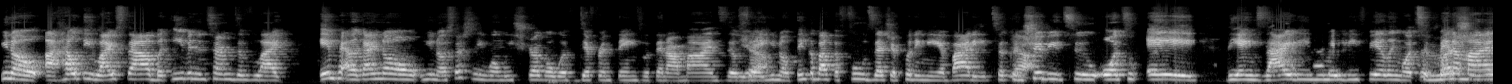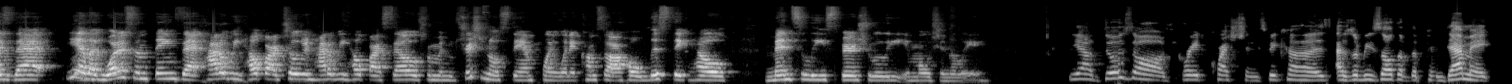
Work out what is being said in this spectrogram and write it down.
you know, a healthy lifestyle, but even in terms of like impact, like I know, you know, especially when we struggle with different things within our minds, they'll Yeah. say, you know, think about the foods that you're putting in your body to Yeah. contribute to or to aid the anxiety you may be feeling or to minimize that. Yeah, like what are some things that how do we help our children? How do we help ourselves from a nutritional standpoint when it comes to our holistic health, mentally, spiritually, emotionally? Yeah, those are great questions because as a result of the pandemic,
